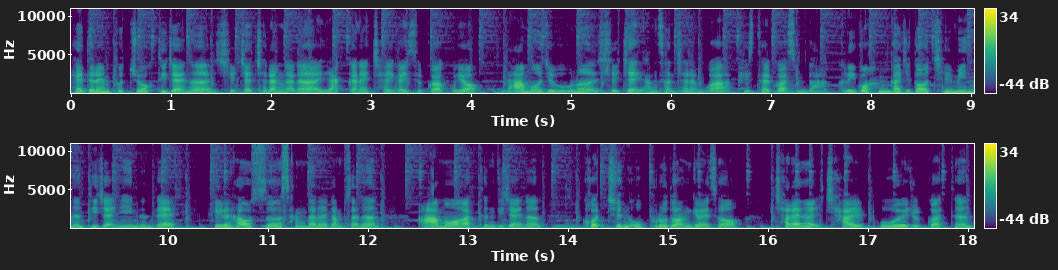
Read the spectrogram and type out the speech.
헤드램프 쪽 디자인은 실제 차량과는 약간의 차이가 있을 것 같고요. 나머지 부분은 실제 양산 차량과 비슷할 것 같습니다. 그리고 한 가지 더 재미있는 디자인이 있는데 휠하우스 상단을 감싸는 아머와 같은 디자인은 거친 오프로드 환경에서 차량을 잘 보호해 줄 것 같은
